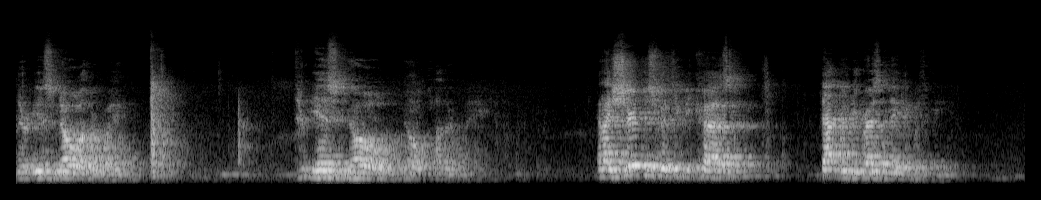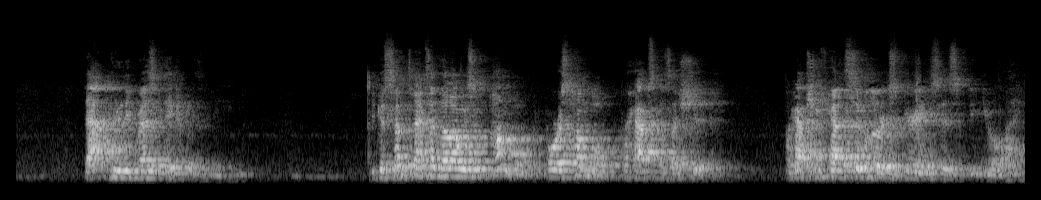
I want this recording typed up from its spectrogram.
there is no other way. There is no, no other way. And I share this with you because that really resonated with me. That really resonated with me. Because sometimes I'm not always humble, or as humble perhaps as I should be. Perhaps you've had similar experiences in your life.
